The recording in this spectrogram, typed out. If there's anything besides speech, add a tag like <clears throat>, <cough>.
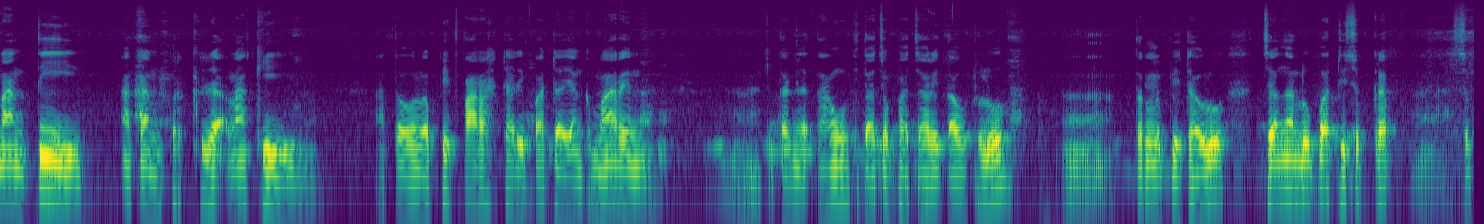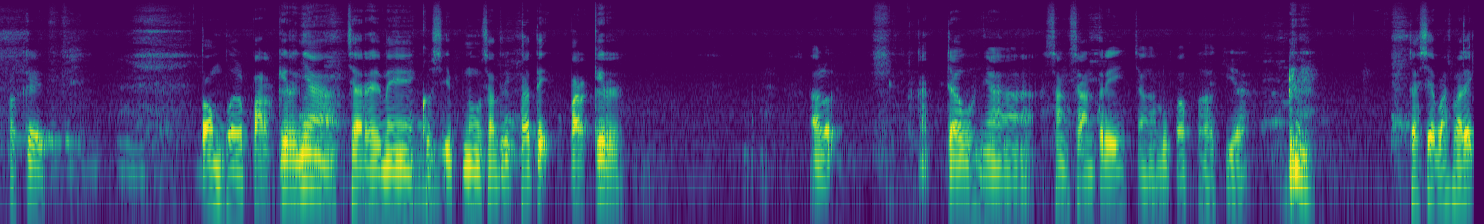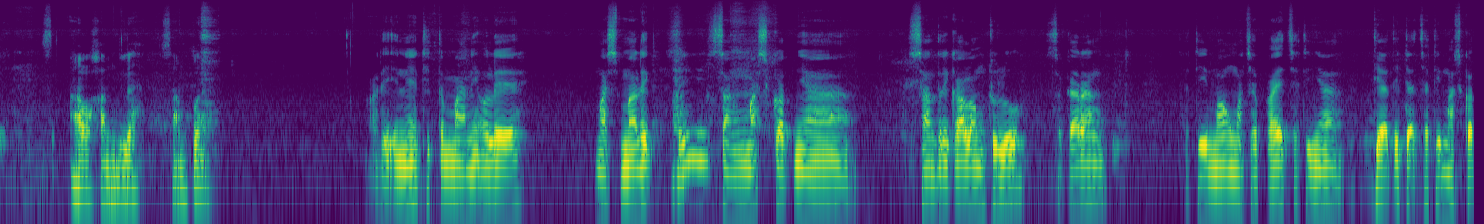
nanti akan bergerak lagi atau lebih parah daripada yang kemarin nah, kita nggak tahu kita coba cari tahu dulu. Nah, terlebih dahulu jangan lupa di subscribe nah, sebagai tombol parkirnya. Jarene Gus Ibnu santri batik parkir. Kalau dawuhnya sang santri jangan lupa bahagia. <clears throat> Udah siap Mas Malik? Alhamdulillah sampun. Hari ini ditemani oleh Mas Malik, sang maskotnya Santri Kalong dulu. Sekarang jadi mau Majapahit, jadinya dia tidak jadi maskot.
